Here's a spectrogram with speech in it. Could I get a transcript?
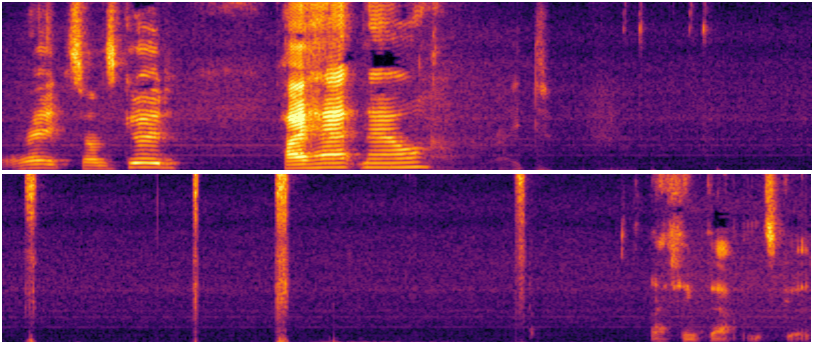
Alright, sounds good. Hi-hat now. I think that one's good.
